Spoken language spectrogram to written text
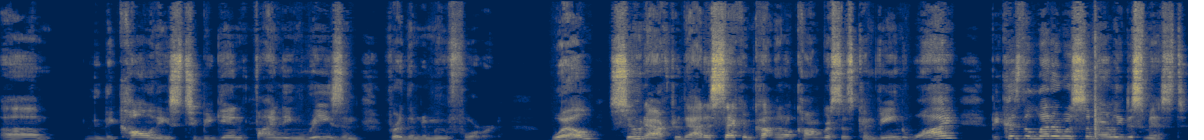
um, the, the colonies to begin finding reason for them to move forward. Well, soon after that, a Second Continental Congress is convened. Why? Because the letter was summarily dismissed.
